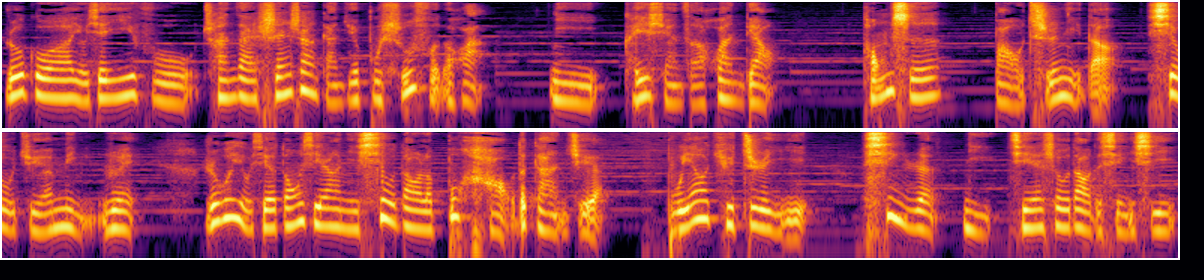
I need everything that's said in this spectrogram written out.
如果有些衣服穿在身上感觉不舒服的话，你可以选择换掉。同时，保持你的嗅觉敏锐。如果有些东西让你嗅到了不好的感觉，不要去质疑，信任。你接收到的信息，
